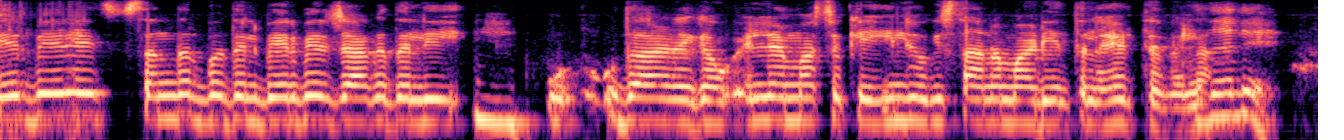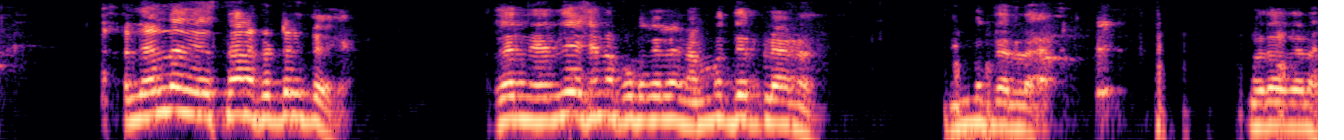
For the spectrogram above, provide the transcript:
ಬೇರೆ ಬೇರೆ ಸಂದರ್ಭದಲ್ಲಿ ಬೇರೆ ಬೇರೆ ಜಾಗದಲ್ಲಿ ಉದಾಹರಣೆಗೆ ಎಳ್ಳೆ ಮಾಸಕ್ಕೆ ಇಲ್ಲಿ ಹೋಗಿ ಸ್ನಾನ ಮಾಡಿ ಅಂತೆಲ್ಲ ಹೇಳ್ತೇವಲ್ಲ? ಅದೇ ಅದೇ. ಅಲ್ಲೆಲ್ಲ ದೇವಸ್ಥಾನ ಕಟ್ಟಿರ್ತೇವೆ. ಅದನ್ನ ನಿರ್ದೇಶನ ಕೊಡೋದಿಲ್ಲ ನಮ್ಮದೇ ಪ್ಲಾನ್ ಅದು. ನಿಮ್ಮದೆಲ್ಲ. ಗೊತ್ತಾಗಲ್ಲ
